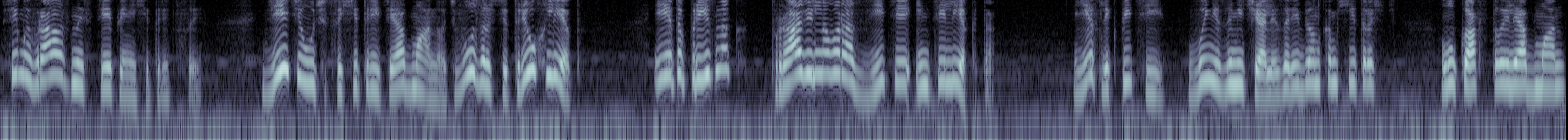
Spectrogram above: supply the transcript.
Все мы в разной степени хитрецы – Дети учатся хитрить и обманывать в возрасте трех лет. И это признак правильного развития интеллекта. Если к пяти вы не замечали за ребенком хитрость, лукавство или обман,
